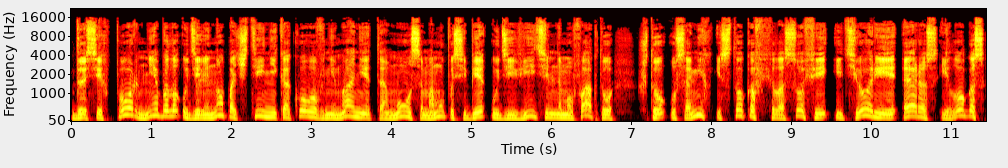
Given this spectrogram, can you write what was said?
до сих пор не было уделено почти никакого внимания тому самому по себе удивительному факту, что у самих истоков философии и теории Эрос и Логос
